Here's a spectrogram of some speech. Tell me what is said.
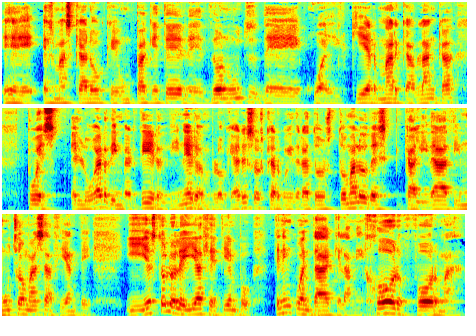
eh, es más caro que un paquete de donuts de cualquier marca blanca pues en lugar de invertir dinero en bloquear esos carbohidratos, tómalo de calidad y mucho más saciante. Y esto lo leí hace tiempo. Ten en cuenta que la mejor forma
